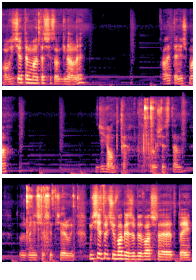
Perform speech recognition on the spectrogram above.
O, widzicie, ten ma też jest oryginalny. Ale ten już ma dziewiątkę. To już jest ten. To już będzie się szybciej robić. Musicie zwrócić uwagę, żeby wasze tutaj.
